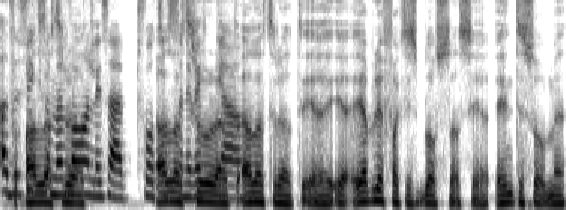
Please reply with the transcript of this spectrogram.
Ja, du fick Alla som en vanlig så här, 2000 Alla i tror, veckan. att, alla tror att jag, jag, jag blev faktiskt blossad. Jag, inte så, men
